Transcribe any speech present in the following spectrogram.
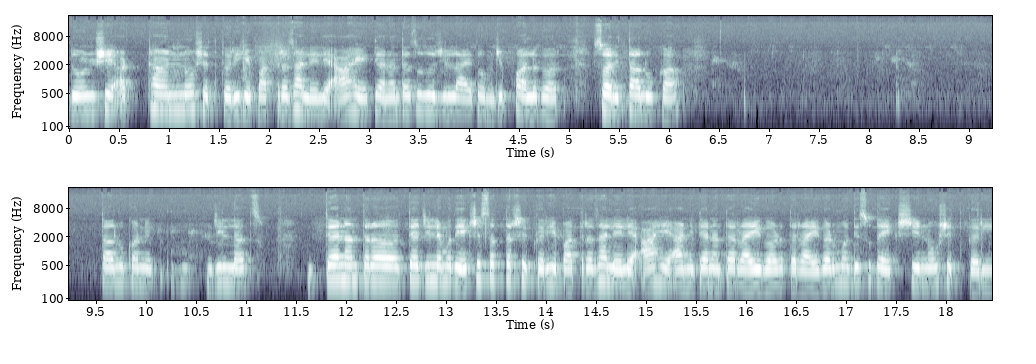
दोनशे अठ्ठ्याण्णव शेतकरी हे पात्र झालेले आहे. त्यानंतरचा जो जिल्हा आहे तो म्हणजे पालघर सॉरी तालुका तालुकाने जिल्हाच त्यानंतर त्या जिल्ह्यामध्ये एकशे सत्तर शेतकरी हे पात्र झालेले आहे आणि त्यानंतर रायगड तर रायगडमध्ये सुद्धा एकशे नऊ शेतकरी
